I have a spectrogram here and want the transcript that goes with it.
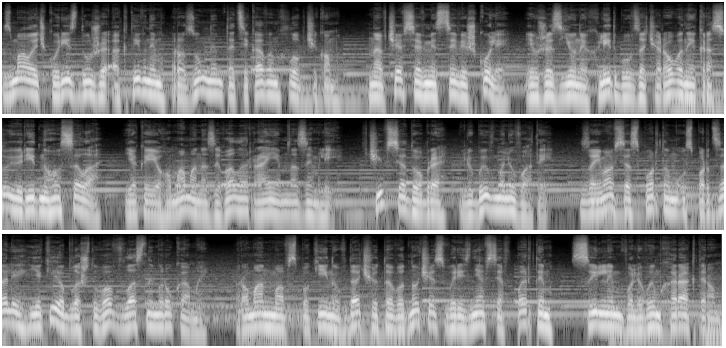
Змалечку ріс дуже активним, розумним та цікавим хлопчиком. Навчався в місцевій школі і вже з юних літ був зачарований красою рідного села, яке його мама називала раєм на землі. Вчився добре, любив малювати. Займався спортом у спортзалі, який облаштував власними руками. Роман мав спокійну вдачу та водночас вирізнявся впертим, сильним вольовим характером,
